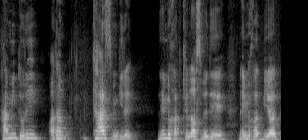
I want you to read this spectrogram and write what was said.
همینطوری آدم ترس می‌گیره. نمی‌خواد کلاس بده نمی‌خواد بیاد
